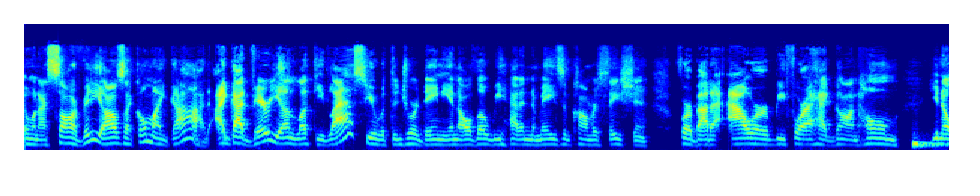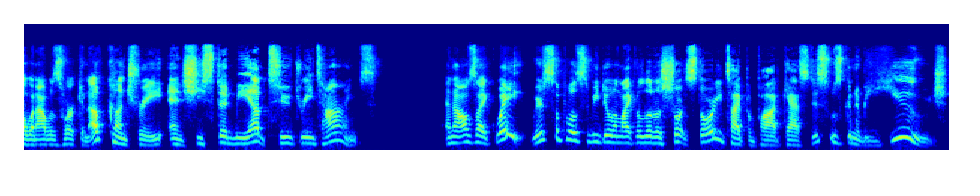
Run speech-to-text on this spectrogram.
And when I saw her video, I was like, oh my God. I got very unlucky last year with the Jordanian, although we had an amazing conversation for about an hour before I had gone home, you know, when I was working upcountry. And she stood me up two, three times. And I was like, wait, we're supposed to be doing like a little short story type of podcast. This was going to be huge.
